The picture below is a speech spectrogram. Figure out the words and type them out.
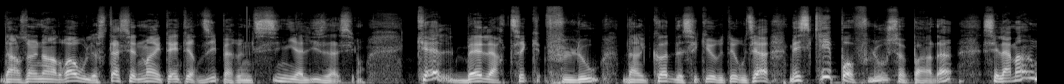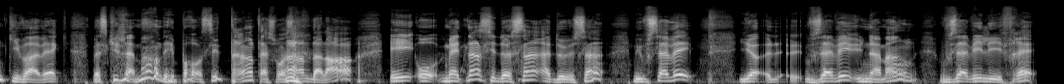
dans un endroit où le stationnement est interdit par une signalisation. Quel bel article flou dans le code de sécurité routière. Mais ce qui est pas flou, cependant, c'est l'amende qui va avec. Parce que l'amende est passée de 30 à 60 dollars et au- maintenant, c'est de 100 à 200. Mais vous savez, il y a, euh, vous avez une amende, vous avez les frais,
